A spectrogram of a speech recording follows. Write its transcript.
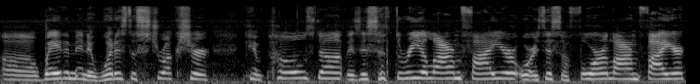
Uh, wait a minute, what is the structure composed of? Is this a three alarm fire or is this a four alarm fire?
